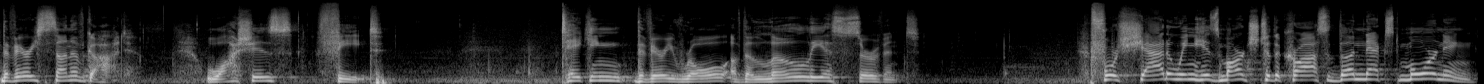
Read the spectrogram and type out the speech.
The very Son of God washes feet, taking the very role of the lowliest servant, foreshadowing his march to the cross the next morning,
